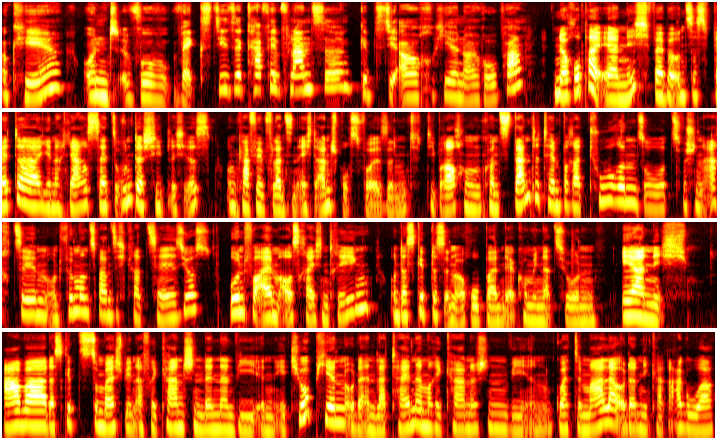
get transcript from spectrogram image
Okay, und wo wächst diese Kaffeepflanze? Gibt es die auch hier in Europa? In Europa eher nicht, weil bei uns das Wetter je nach Jahreszeit so unterschiedlich ist und Kaffeepflanzen echt anspruchsvoll sind. Die brauchen konstante Temperaturen, so zwischen 18 und 25 Grad Celsius und vor allem ausreichend Regen. Und das gibt es in Europa in der Kombination eher nicht. Aber das gibt es zum Beispiel in afrikanischen Ländern wie in Äthiopien oder in lateinamerikanischen wie in Guatemala oder Nicaragua.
